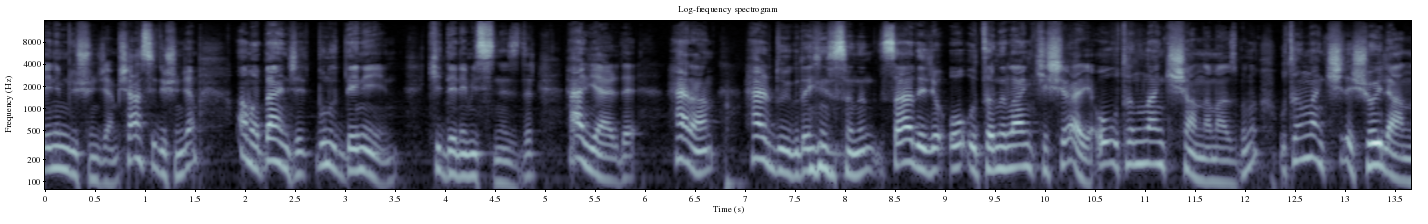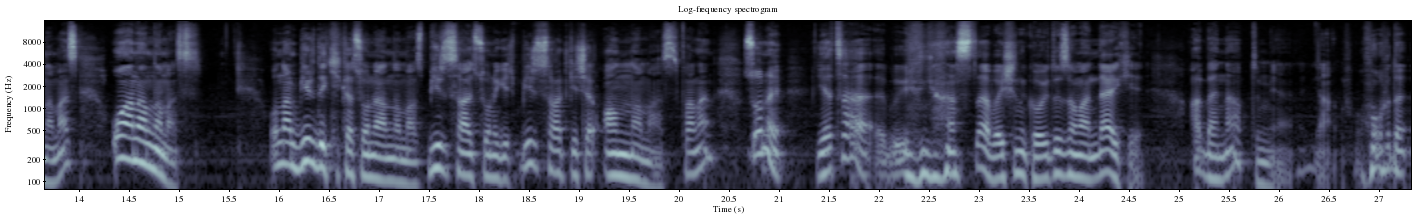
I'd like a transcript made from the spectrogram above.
Benim düşüncem, şahsi düşüncem ama bence bunu deneyin ki denemişsinizdir. Her yerde her an her duyguda insanın sadece o utanılan kişi var ya o utanılan kişi anlamaz bunu. Utanılan kişi de şöyle anlamaz. O an anlamaz. Ondan bir dakika sonra anlamaz. Bir saat sonra geç, bir saat geçer anlamaz falan. Sonra yatağa yastığa başını koyduğu zaman der ki abi ben ne yaptım ya? Ya orada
